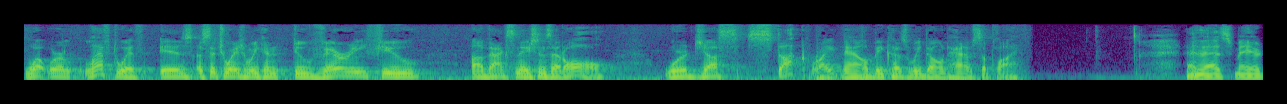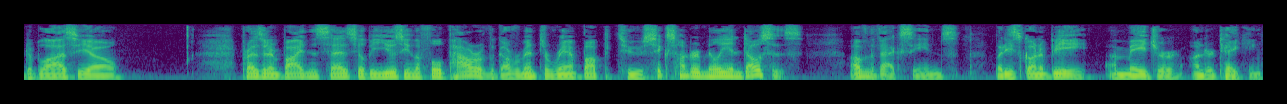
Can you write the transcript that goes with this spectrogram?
what we're left with is a situation where we can do very few uh, vaccinations at all. We're just stuck right now because we don't have supply. And that's Mayor de Blasio. President Biden says he'll be using the full power of the government to ramp up to 600 million doses of the vaccines, but he's going to be a major undertaking.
